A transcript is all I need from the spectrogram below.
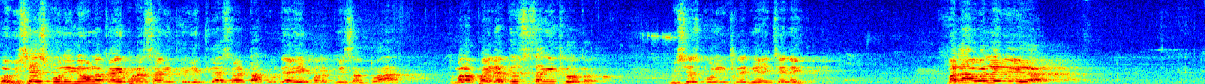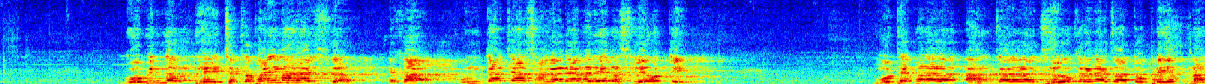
व विशेष कोणी नेऊ नका हे परत सांगितलं असं टाकून द्या हे परत मी सांगतो हा. तुम्हाला पहिल्या दिवशी सांगितलं होतं. विशेष कोणी इथले न्यायचे नाही. मला आवडलेले लीळा. गोविंद हे चक्रपाणी महाराज एका उंटाच्या सांगाड्यामध्ये बसले होते. मोठेपणाला अहंकाराला झिरो करण्याचा तो प्रयत्न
